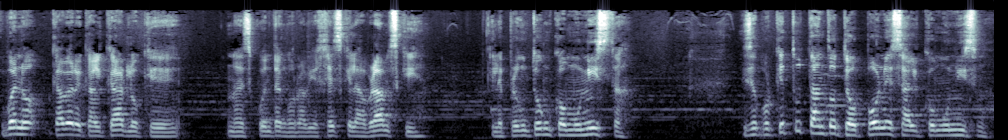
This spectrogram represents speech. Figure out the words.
Y bueno, cabe recalcar lo que una vez cuentan con Rabbi Heskel Abramsky, que le preguntó a un comunista. Dice, ¿por qué tú tanto te opones al comunismo?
